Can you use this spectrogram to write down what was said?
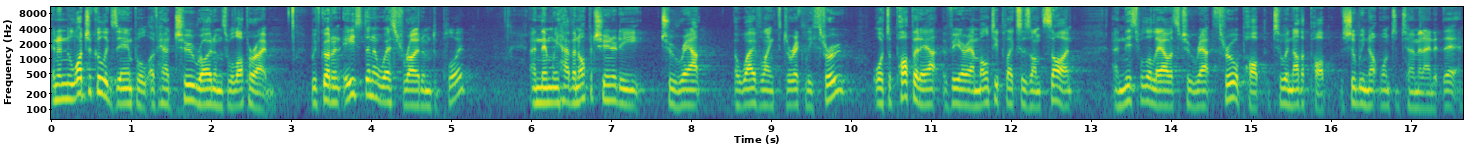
In a logical example of how two ROADMs will operate, We've got an east and a west ROADM deployed, and then we have an opportunity to route a wavelength directly through or to pop it out via our multiplexers on site, and this will allow us to route through a pop to another pop should we not want to terminate it there.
